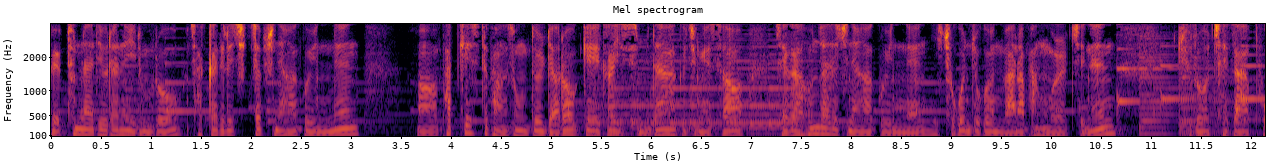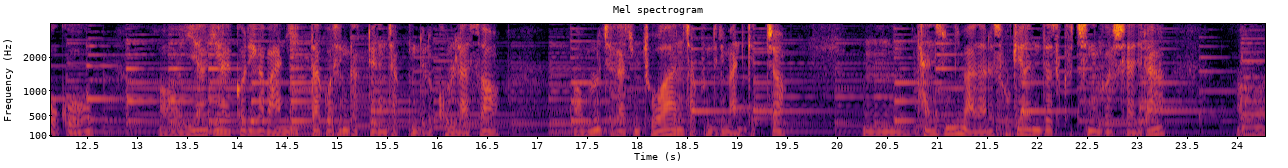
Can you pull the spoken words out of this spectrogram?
웹툰 라디오라는 이름으로 작가들이 직접 진행하고 있는 어, 팟캐스트 방송들 여러 개가 있습니다. 그 중에서 제가 혼자서 진행하고 있는 이 조곤조곤 만화 박물지는 주로 제가 보고 어, 이야기할 거리가 많이 있다고 생각되는 작품들을 골라서 어, 물론 제가 좀 좋아하는 작품들이 많겠죠. 음, 단순히 만화를 소개하는 데서 그치는 것이 아니라 어,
